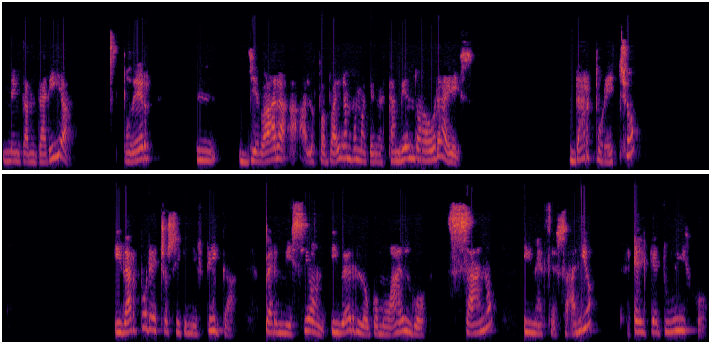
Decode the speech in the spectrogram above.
me encantaría poder mm, llevar a, a, los papás y las mamás que nos están viendo ahora es dar por hecho Y dar por hecho significa permisión y verlo como algo sano y necesario, el que tu hijo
